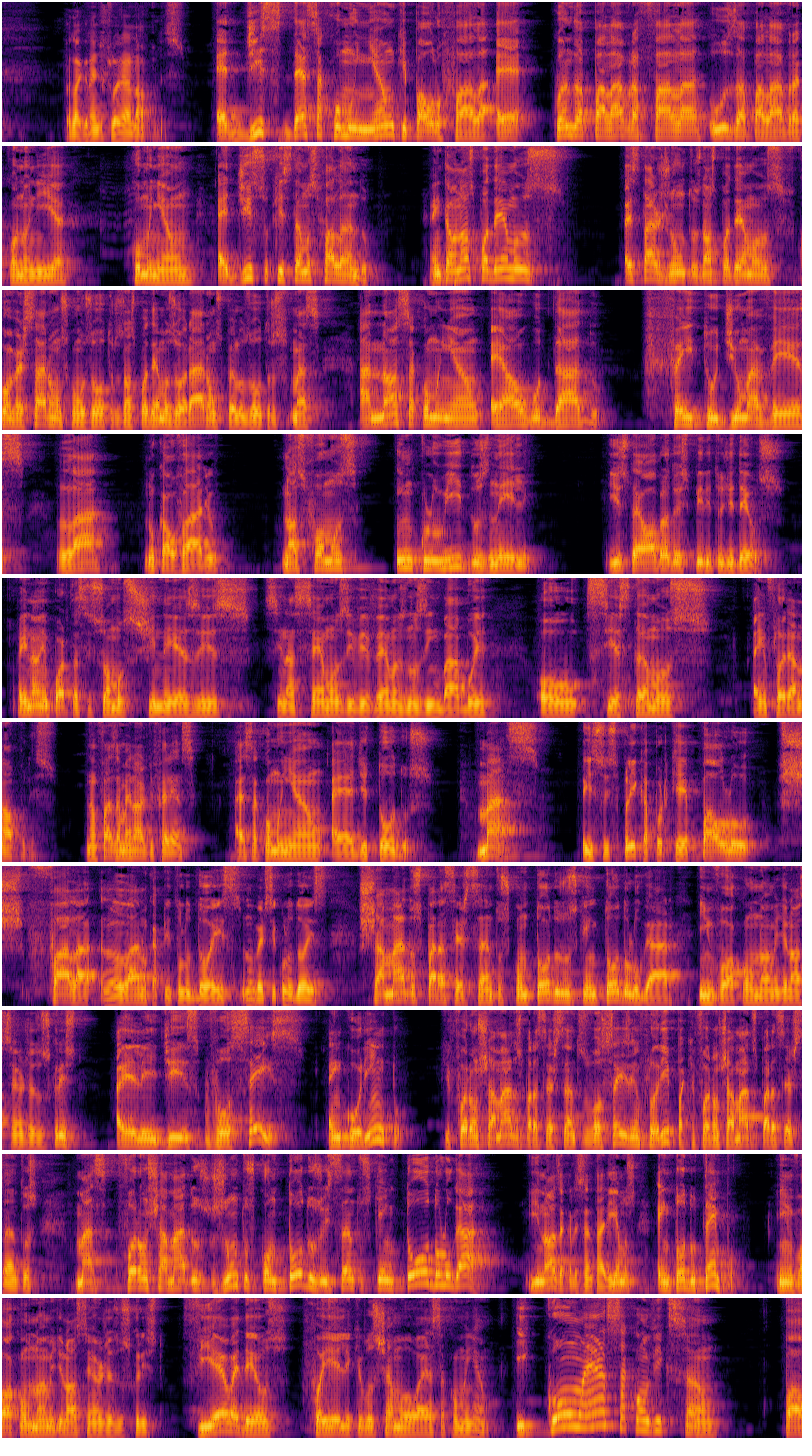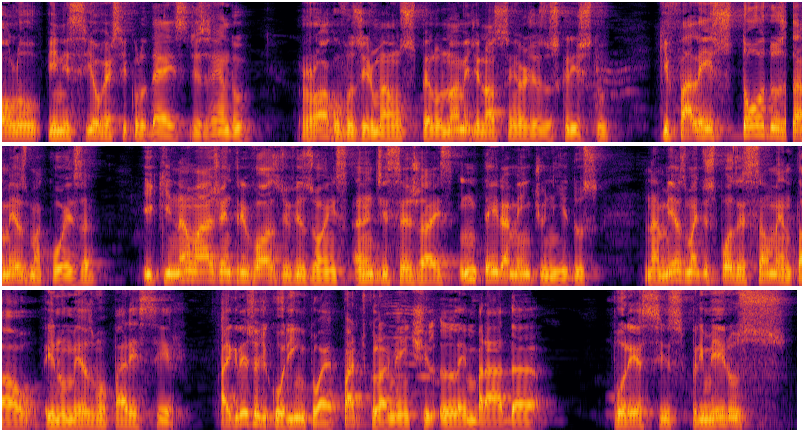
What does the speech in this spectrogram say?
pela grande Florianópolis. É diz, dessa comunhão que Paulo fala, é quando a palavra fala, usa a palavra cononia, comunhão, é disso que estamos falando. Então nós podemos estar juntos, nós podemos conversar uns com os outros, nós podemos orar uns pelos outros, mas a nossa comunhão é algo dado, feito de uma vez lá no Calvário. Nós fomos incluídos nele. Isto é obra do Espírito de Deus. Aí não importa se somos chineses, se nascemos e vivemos no Zimbábue ou se estamos em Florianópolis. Não faz a menor diferença. Essa comunhão é de todos. Mas, isso explica porque Paulo fala lá no capítulo 2, no versículo 2, chamados para ser santos com todos os que em todo lugar invocam o nome de nosso Senhor Jesus Cristo. Ele diz, vocês, em Corinto, que foram chamados para ser santos, vocês em Floripa, que foram chamados para ser santos, mas foram chamados juntos com todos os santos que em todo lugar, e nós acrescentaríamos em todo tempo, invocam o nome de nosso Senhor Jesus Cristo. Fiel é Deus, foi Ele que vos chamou a essa comunhão. E com essa convicção, Paulo inicia o versículo 10 dizendo: Rogo-vos, irmãos, pelo nome de nosso Senhor Jesus Cristo, que faleis todos a mesma coisa, e que não haja entre vós divisões, antes sejais inteiramente unidos na mesma disposição mental e no mesmo parecer. A igreja de Corinto é particularmente lembrada por esses primeiros,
